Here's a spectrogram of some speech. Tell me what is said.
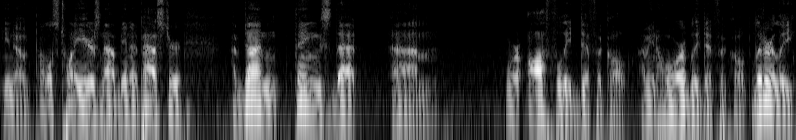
you know almost 20 years now being a pastor. I've done things that um, were awfully difficult. I mean, horribly difficult. Literally.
